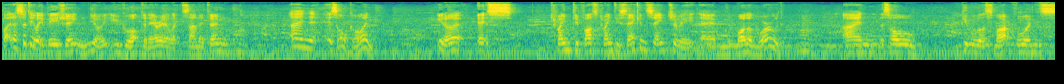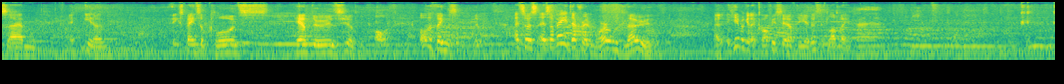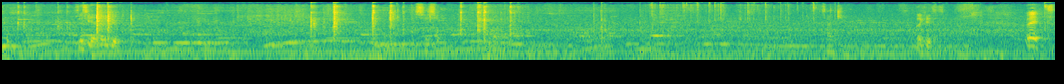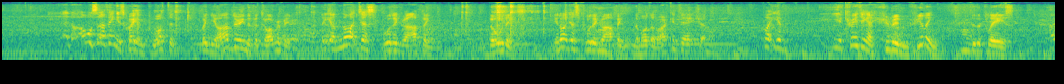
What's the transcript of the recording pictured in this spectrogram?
But in a city like Beijing, you know, you go up to an area like Sanlitun, and it's all gone. You know, it's 21st, 22nd century um, modern world, and it's all people with smartphones, um, you know, expensive clothes, hairdos, you know, all, all the things. And so it's, it's a very different world now. And here we get a coffee served here. This is lovely. Yes, yeah, thank you. this. Thank you. Thank you. But and also, I think it's quite important when you are doing the photography that you're not just photographing buildings, you're not just photographing the modern architecture, but you're, you're creating a human feeling to the place.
